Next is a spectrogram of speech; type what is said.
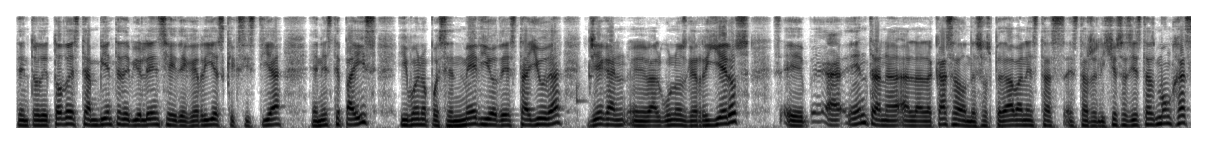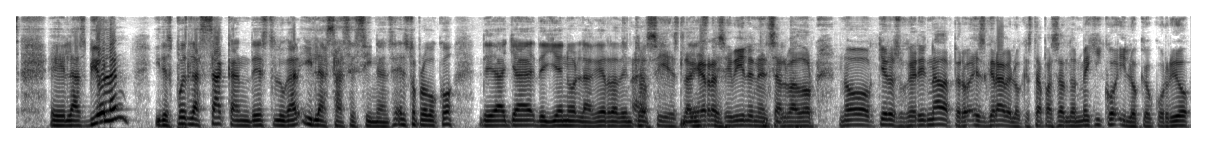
dentro de todo este ambiente de violencia y de guerrillas que existía en este país. Y bueno, pues en medio de esta ayuda llegan eh, algunos guerrilleros, eh, entran a, la, casa donde se hospedaban estas, estas religiosas y estas monjas, eh, las violan y después las sacan de este lugar y las asesinan. Esto provocó de allá de lleno la guerra dentro. Así es, la guerra este civil en El Salvador. No quiero sugerir nada, pero es grave lo que está pasando en México y lo que ocurrió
